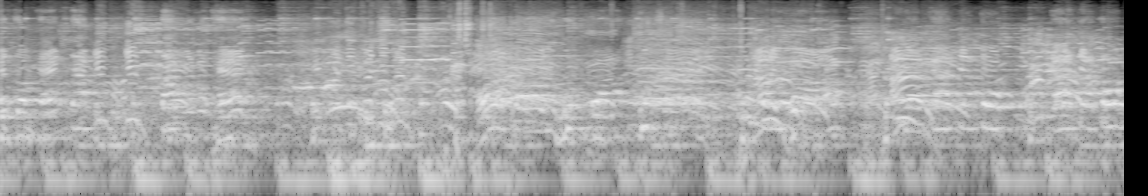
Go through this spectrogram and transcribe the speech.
เพชรกองแขงตั้งยิงยิงตั้งแล้วก็แขนโอ้ยต่อยหุ้มขวาหุกซ้ายซ้ายขวาอาการจะตกการจะตก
